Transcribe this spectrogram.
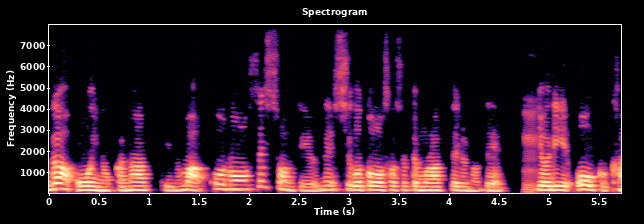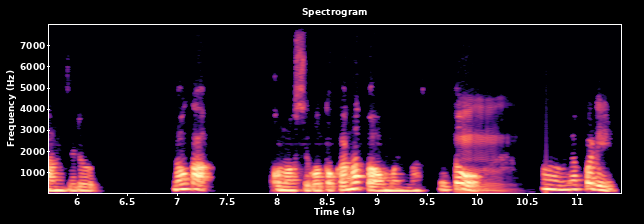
が多いのかなっていうの。まあ、このセッションっていうね、仕事をさせてもらってるので、うんより多く感じるのが、この仕事かなとは思いますけど、んうん、やっぱり、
